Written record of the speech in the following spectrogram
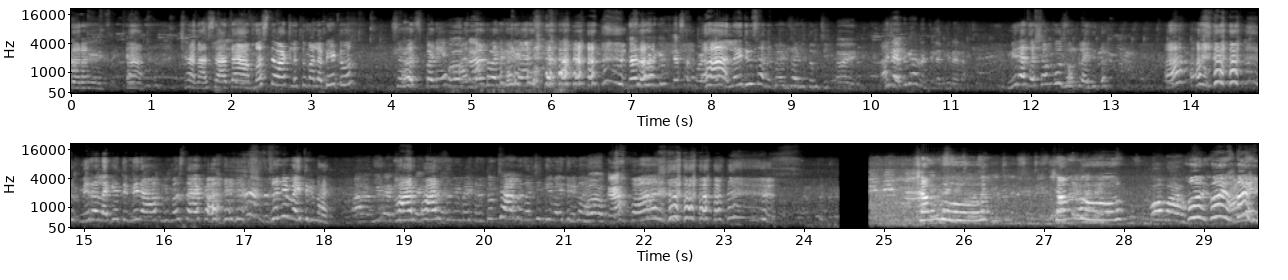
तर. हा, छान. असं आता मस्त वाटलं तुम्हाला भेटून. सहजपणे हो आणि का? दंडवट घडी दंडवत घेतल्यासारखं वाटतं. हा लय दिवसानं भेट झाली तुमची होय. तिला बी घ्या ना तिला फिरायला. मीराचा शंभू झोपलाय तिथं हा? मीराला घेते मीरा आपली मस्त आहे का जुनी मैत्रीण आहे हा, मीरा फार फार जुनी मैत्रीण तुमच्या अगोदरची ती मैत्रीण आहे हो का? हा. शंभू शंभू होय होय होय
